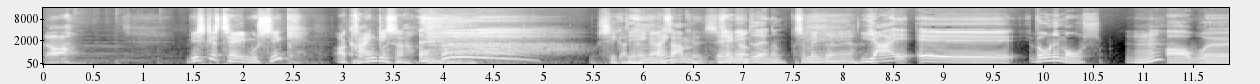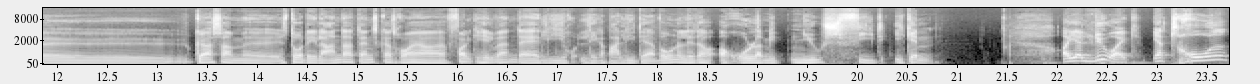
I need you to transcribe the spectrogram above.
Nå. Vi skal tale musik og krænkelser. Musik og Det hænger jo sammen, som hænger- intet andet. Som intet andet, ja. Jeg øh, vågnede i morges, Mm. og øh, gør som øh, en stor del af andre danskere, tror jeg, folk i hele verden, der jeg lige ligger bare lige der, vågner lidt og, og ruller mit newsfeed igennem. Og jeg lyver ikke. Jeg troede,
